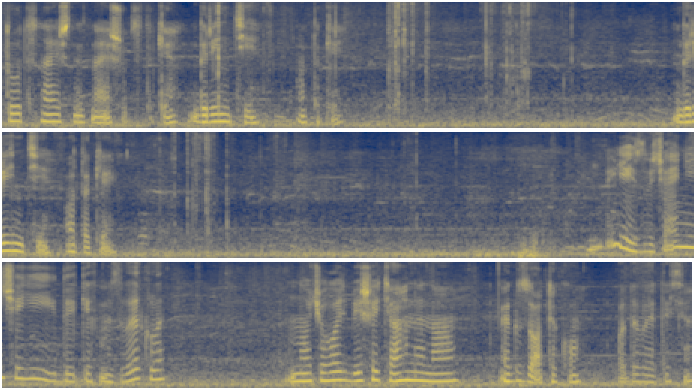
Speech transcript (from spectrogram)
Тут, знаєш, не знаю, що це таке. Green Tea. Отакий. Tea. Отакий. І звичайні чаї, до яких ми звикли. Ну, чогось більше тягне на екзотику. Подивитися.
